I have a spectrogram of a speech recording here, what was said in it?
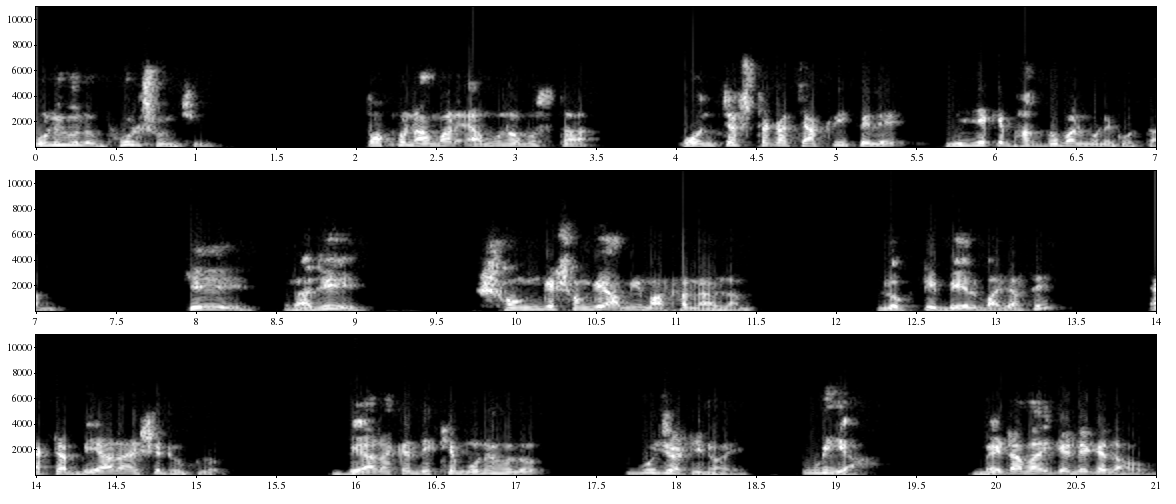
মনে হলো ভুল শুনছি। তখন আমার এমন অবস্থা, পঞ্চাশ টাকা চাকরি পেলে নিজেকে ভাগ্যবান মনে করতাম। কি? রাজি সঙ্গে সঙ্গে আমি মাথা নাড়লাম। লোকটি বেল বাজাতে একটা বেয়ারা এসে ঢুকলো। বেয়ারাকে দেখে মনে হলো, গুজরাটি নয়, উড়িয়া। মেটা ভাইকে ডেকে দাও।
